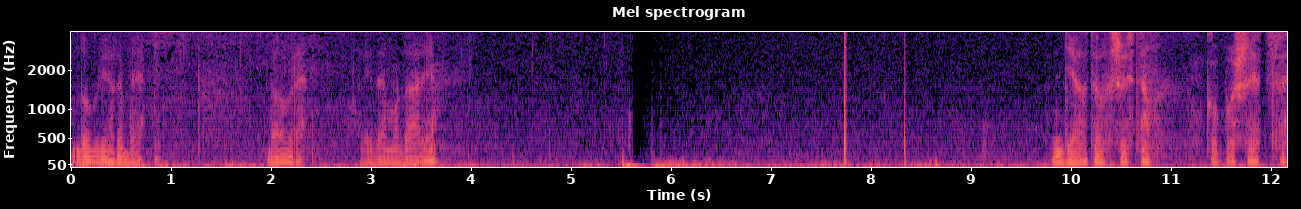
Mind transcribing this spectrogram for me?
Добрі гриби. Добре. Йдемо далі. Дятел щось там копошиться.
